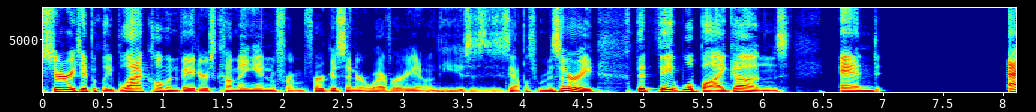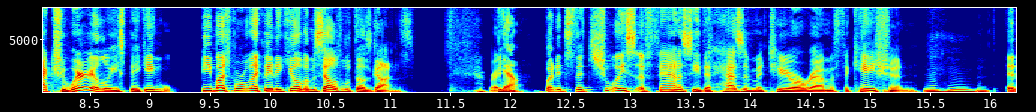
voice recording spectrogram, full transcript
stereotypically black home invaders coming in from ferguson or wherever you know and he uses these examples from missouri that they will buy guns and actuarially speaking be much more likely to kill themselves with those guns right? Yeah. But it's the choice of fantasy that has a material ramification, mm-hmm.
